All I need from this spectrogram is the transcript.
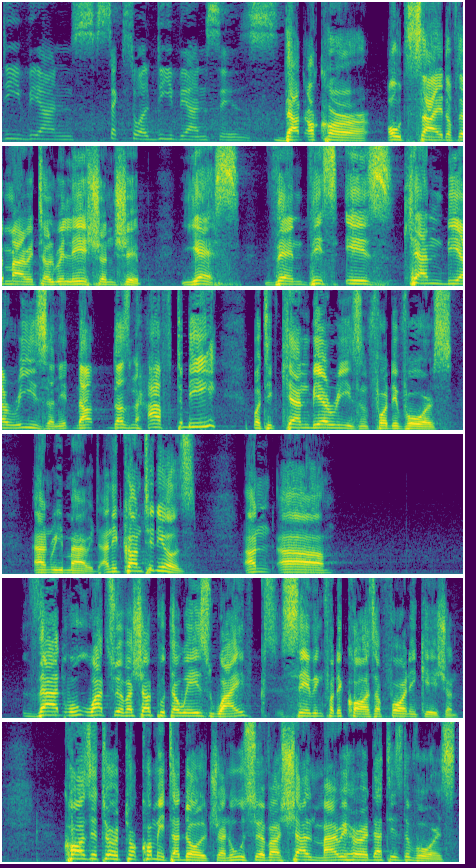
deviance, sexual deviances. that occur outside of the marital relationship, yes, then this is can be a reason. It not, doesn't have to be, but it can be a reason for divorce and remarriage. And it continues, and uh, that whatsoever shall put away his wife, saving for the cause of fornication, causeth her to commit adultery, and whosoever shall marry her that is divorced,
